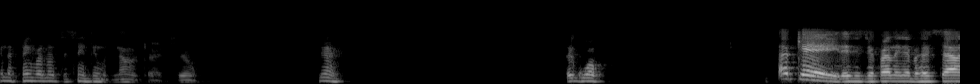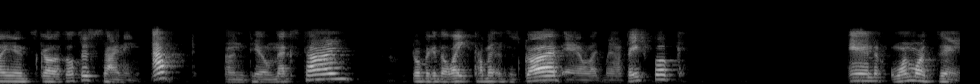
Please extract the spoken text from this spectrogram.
And I think that's the same thing with Naruto too. Yeah. Big whoop. Okay, this is your friendly neighborhood Sally and Scarlet Solstice, signing out. Until next time, don't forget to like, comment, and subscribe, and like me on Facebook. And one more thing.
